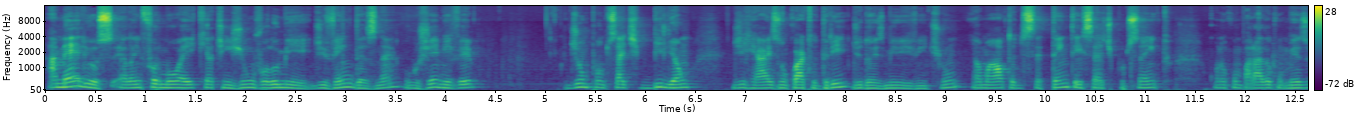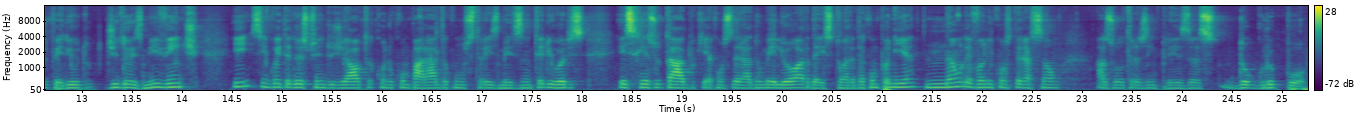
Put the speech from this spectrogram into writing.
A Melius, ela informou aí que atingiu um volume de vendas, né, o GMV, de 1,7 bilhão de reais no quarto TRI de 2021, é uma alta de 77% quando comparado com o mesmo período de 2020 e 52% de alta quando comparado com os três meses anteriores. Esse resultado, que é considerado o melhor da história da companhia, não levando em consideração as outras empresas do grupo.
